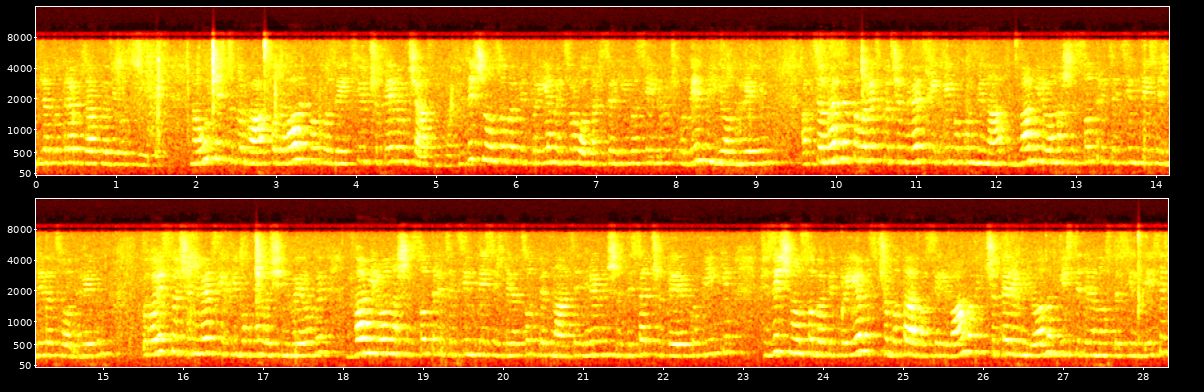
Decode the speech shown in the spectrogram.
для потреб закладів освіти. На участь у торгах подавали пропозицію чотири учасника. Фізична особа-підприємець Ротар Сергій Васильович 1 мільйон гривень, акціонерне товариство Чернівецький хлібокомбінат 2 мільйона 637 тисяч 900 гривень, товариство Чернівецькі хлібобулочні вироби 2 мільйона 637 тисяч 915 гривень 64 копійки, фізична особа-підприємець Чоботар Василь Іванович 4 мільйона 297 тисяч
